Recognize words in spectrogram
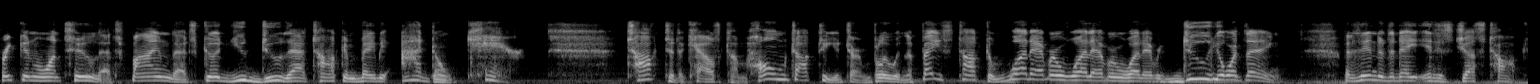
freaking want to. That's fine. That's good. You do that talking, baby. I don't care. Talk to the cows come home. Talk to you turn blue in the face. Talk to whatever, whatever, whatever. Do your thing. But at the end of the day, it is just talk.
